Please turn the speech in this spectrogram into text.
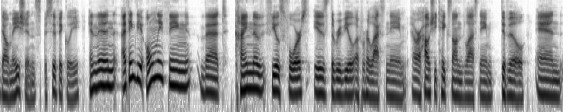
Dalmatians specifically. And then I think the only thing that kind of feels forced is the reveal of her last name or how she takes on the last name de Vil and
